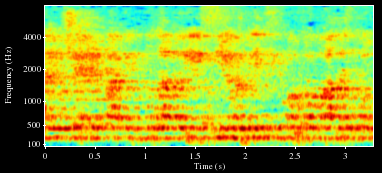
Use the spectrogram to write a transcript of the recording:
Далі вже рука від голови, всі горниці поховались.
